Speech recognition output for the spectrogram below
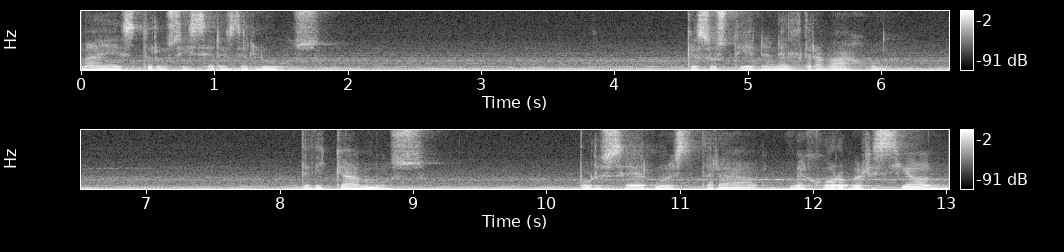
maestros y seres de luz que sostienen el trabajo. Dedicamos por ser nuestra mejor versión.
